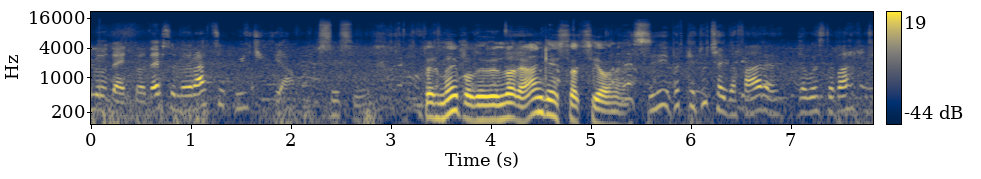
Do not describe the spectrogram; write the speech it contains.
l'ho detto, adesso l'Orazio qui ci chiama. Sì, sì. Per me potete andare anche in stazione. Eh sì, perché tu c'hai da fare da queste parti.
